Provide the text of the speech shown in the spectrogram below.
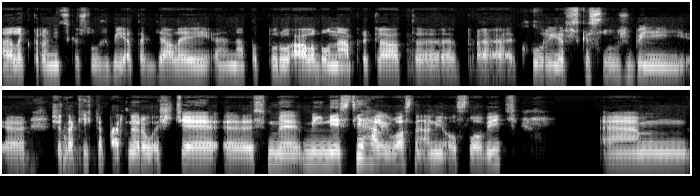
elektronické služby a tak ďalej uh, na podporu, alebo napríklad kurierské služby, uh, že takýchto partnerov ešte sme my nestihali vlastne ani osloviť. Um,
